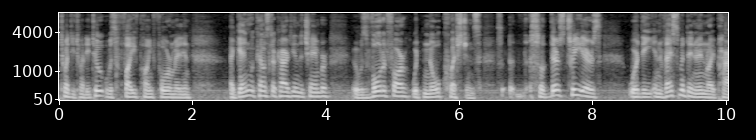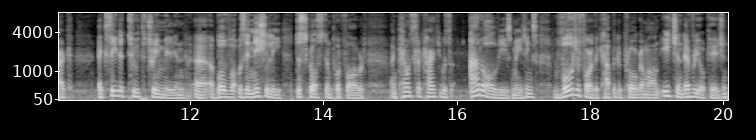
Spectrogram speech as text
2022, it was 5.4 million. Again, with Councillor Carty in the chamber, it was voted for with no questions. So, so there's three years where the investment in Min Ryan Park exceeded two to three million uh, above what was initially discussed and put forward. And Councillor Carty was at all these meetings, voted for the capital programme on each and every occasion.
